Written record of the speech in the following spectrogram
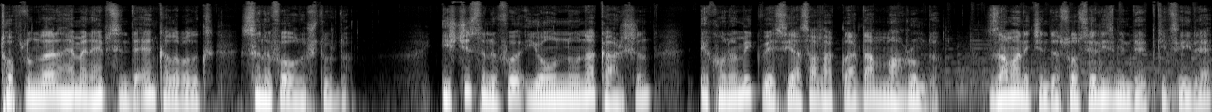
Toplumların hemen hepsinde en kalabalık sınıfı oluşturdu. İşçi sınıfı yoğunluğuna karşın ekonomik ve siyasal haklardan mahrumdu. Zaman içinde sosyalizmin de etkisiyle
